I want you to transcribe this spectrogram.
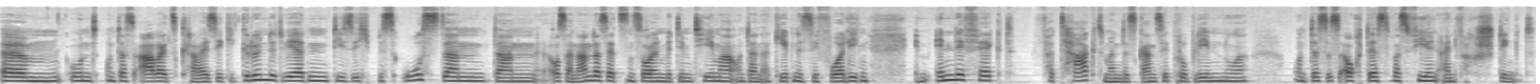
Ähm, und, und dass Arbeitskreise gegründet werden, die sich bis Ostern dann auseinandersetzen sollen mit dem Thema und dann Ergebnisse vorlegen. Im Endeffekt vertagt man das ganze Problem nur. Und das ist auch das, was vielen einfach stinkt.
